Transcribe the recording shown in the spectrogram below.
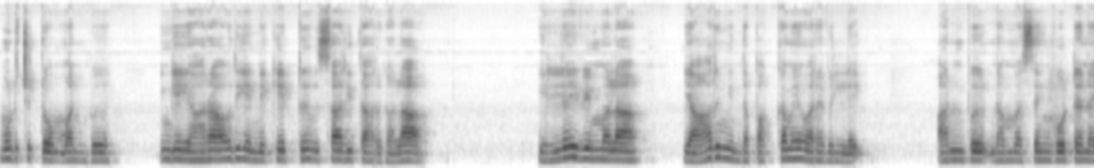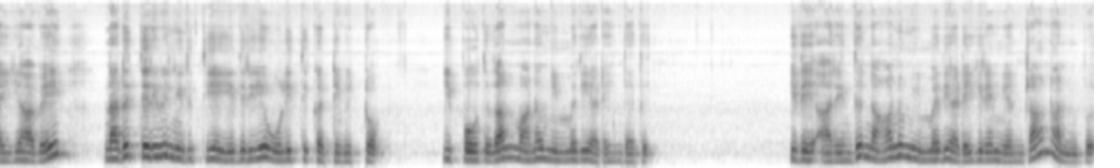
முடிச்சிட்டோம் அன்பு. இங்கே யாராவது என்னை கேட்டு விசாரித்தார்களா? இல்லை விமலா யாரும் இந்த பக்கமே வரவில்லை. அன்பு நம்ம செங்கோட்டன் ஐயாவை நடுத்தெருவில் நிறுத்திய எதிரியே ஒழித்து கட்டிவிட்டோம். இப்போதுதான் மனம் நிம்மதி அடைந்தது. இதை அறிந்து நானும் நிம்மதி அடைகிறேன் என்றான் அன்பு.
